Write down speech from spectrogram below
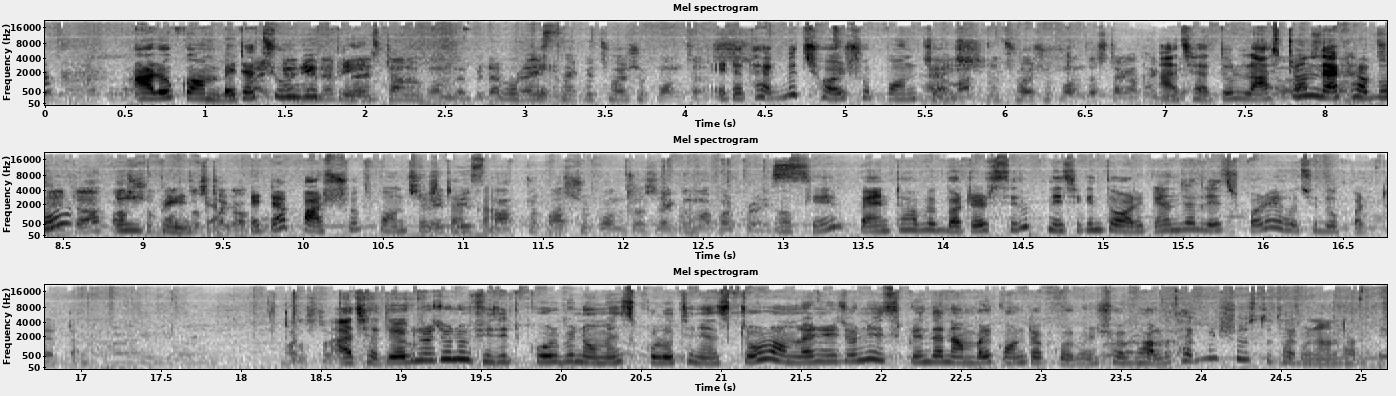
আরও কমবে। এটা চুনরি প্রিন্ট আরও কম এটা. প্রাইস থাকবে 650 এটা থাকবে ছয়শো হ্যাঁ পঞ্চাশ মাত্র 650 টাকা থাকবে। আচ্ছা তো লাস্ট অন দেখাবো এই 550 প্রিন্টটা টাকা। এটা পাঁচশো পঞ্চাশ থ্রি পিস টাকা। মাত্র 550 একদম অফার প্রাইস ওকে প্যান্টটা হবে বাটার সিল্ক নিচে কিন্তু অর্গ্যানজা লেজ করে হচ্ছে দোপাট্টাটা। আচ্ছা তো এগুলোর জন্য ভিজিট করবেন ওমেন্স ক্লোথিং স্টোর অনলাইনের জন্য স্ক্রিন দেওয়ার নাম্বারে কন্ট্যাক্ট করবেন। সবাই ভালো থাকবেন সুস্থ থাকবেন আল্লাহ হাফেজ।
